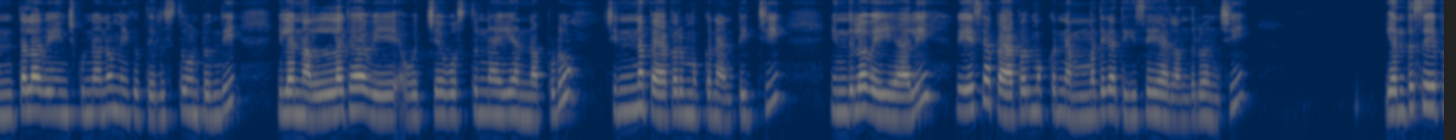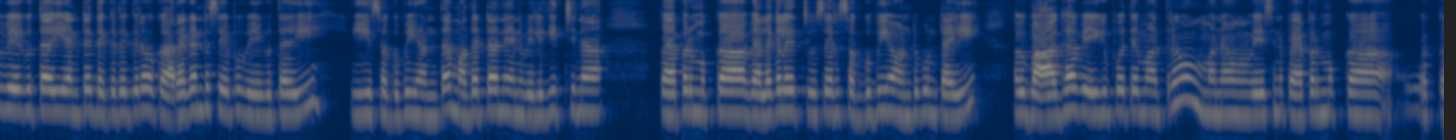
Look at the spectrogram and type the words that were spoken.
ఎంతలా వేయించుకున్నానో మీకు తెలుస్తూ ఉంటుంది. ఇలా నల్లగా వే వచ్చే వస్తున్నాయి అన్నప్పుడు చిన్న పేపర్ ముక్కను అంటించి ఇందులో వేయాలి. వేసి ఆ పేపర్ ముక్కను నెమ్మదిగా తీసేయాలి అందులోంచి. ఎంతసేపు వేగుతాయి అంటే దగ్గర దగ్గర ఒక అరగంట సేపు వేగుతాయి. ఈ సగ్గుబియ్యం అంతా. మొదట నేను వెలిగించిన పేపర్ ముక్క వెలగలేదు చూసారు సగ్గుబియ్యం అంటుకుంటాయి. అవి బాగా వేగిపోతే మాత్రం మనం వేసిన పేపర్ ముక్క యొక్క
